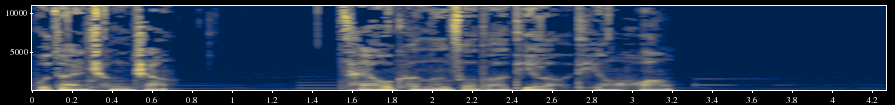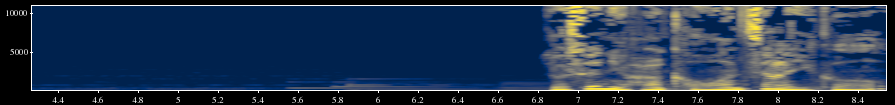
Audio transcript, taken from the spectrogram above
不断成长，才有可能走到地老天荒。有些女孩渴望嫁一个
